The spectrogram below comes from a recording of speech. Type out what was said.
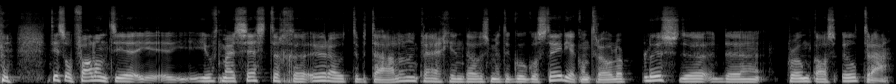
het is opvallend. Je, je, je hoeft maar 60 euro te betalen. Dan krijg je een doos met de Google Stadia controller plus de, de Chromecast Ultra.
